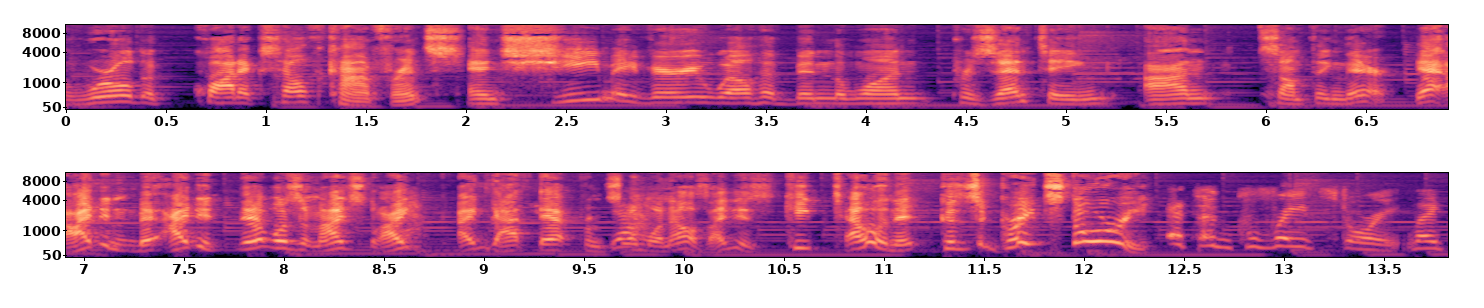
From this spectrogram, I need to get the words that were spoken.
the World Aquatics Health Conference, and she may very well have been the one presenting on something there. Yeah, I didn't. I did. That wasn't my story. I, I got that from Yeah. someone else. I just keep telling it because it's a great story. It's a great story. Like,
